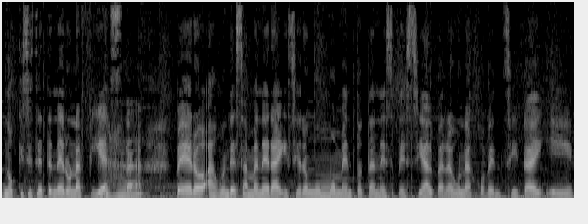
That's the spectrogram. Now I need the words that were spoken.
no quisiste tener una fiesta, pero aún de esa manera hicieron un momento tan especial para una jovencita y,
